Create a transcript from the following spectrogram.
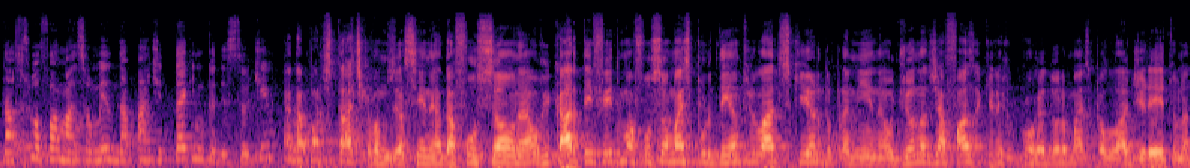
da sua formação mesmo, da parte técnica desse seu time? É da parte tática, vamos dizer assim, né? Da função, né? O Ricardo tem feito uma função mais por dentro e lado esquerdo para mim, né? O Jonathan já faz aquele corredor mais pelo lado direito, né?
